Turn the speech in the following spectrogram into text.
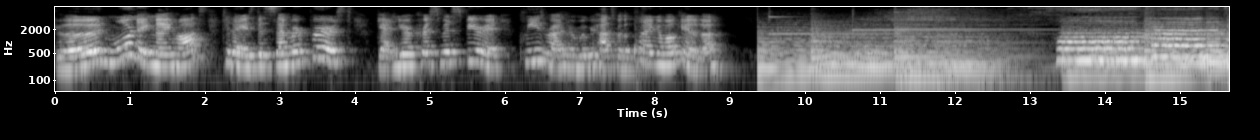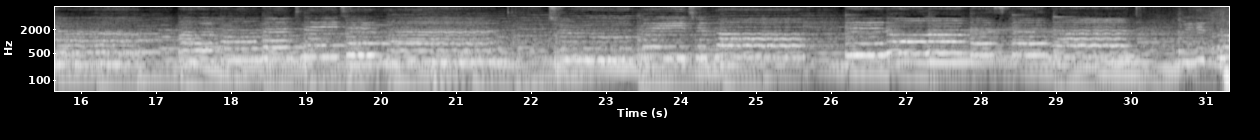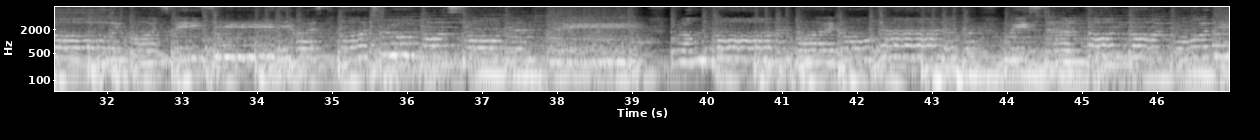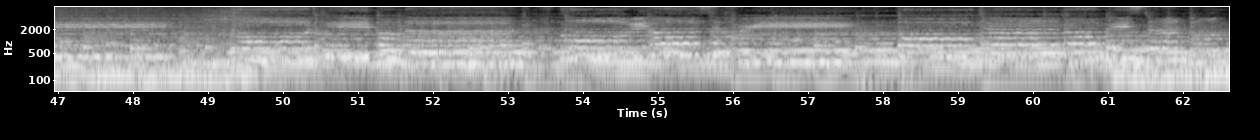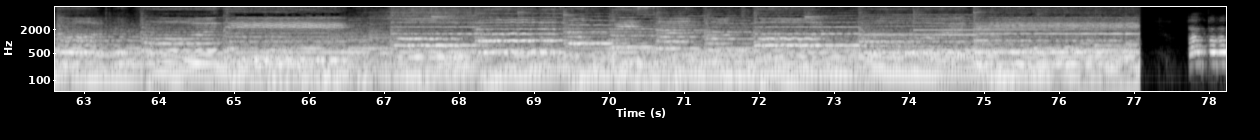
Good morning, Nighthawks. Today is December 1st. Get in your Christmas spirit. Please rise and remove your hats for the playing of O Canada.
